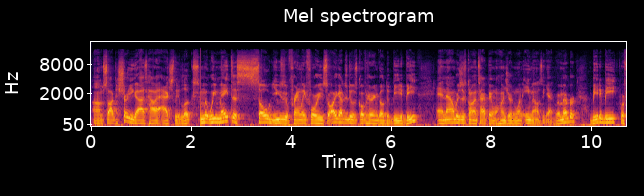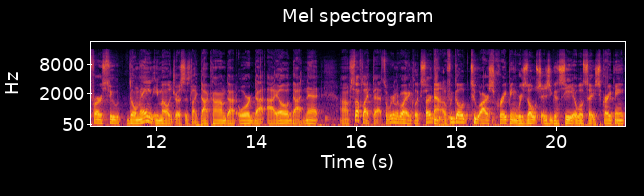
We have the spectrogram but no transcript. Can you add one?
Um, so I can show you guys how it actually looks. We made this so user friendly for you. So all you got to do is go over here and go to B2B. And now we're just going to type in 101 emails again. Remember, B2B refers to domain email addresses like .com, .org, .io, .net, um, stuff like that. So we're gonna go ahead and click search. Now, if we go to our scraping results, as you can see, it will say scraping.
